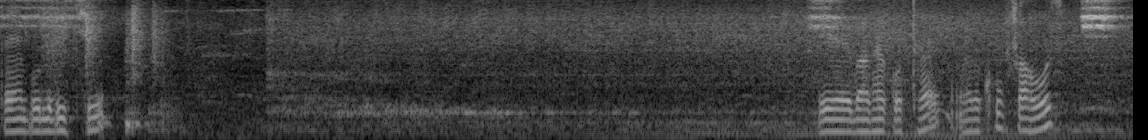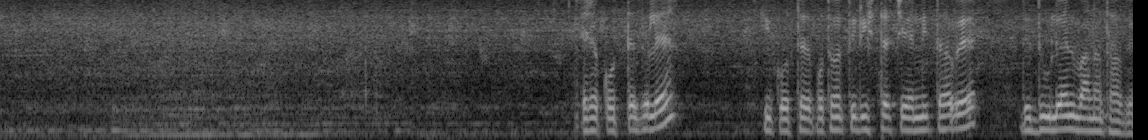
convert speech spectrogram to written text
তাই আমি বলে দিচ্ছি। এ বাঁধা করতে হয়। বাঁধা খুব সহজ। এটা করতে গেলে কি করতে হবে? প্রথমে তিরিশটা চেন নিতে হবে, দিয়ে দু লাইন বানাতে হবে।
